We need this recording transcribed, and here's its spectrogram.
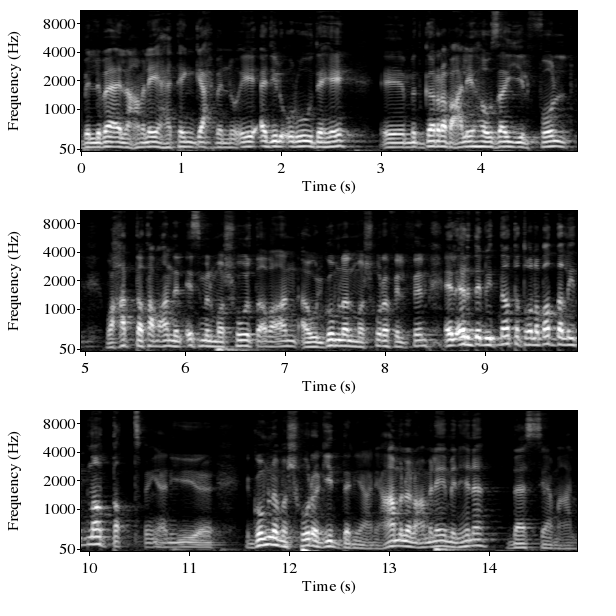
باللي بقى العملية هتنجح بأنه إيه أدي القرود أهي إيه، متجرب عليها وزي الفل. وحتى طبعا الاسم المشهور طبعا أو الجملة المشهورة في الفيلم القرد بيتنطط ولا بطل يتنطط. يعني جملة مشهورة جدا يعني. عملوا العملية من هنا بس يا معلم.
